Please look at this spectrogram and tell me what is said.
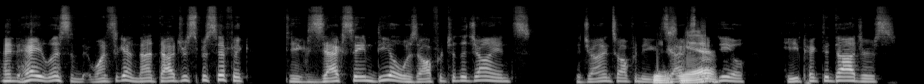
and hey, listen, once again, not Dodgers specific. The exact same deal was offered to the Giants. The Giants offered the exact yeah. same deal. He picked the Dodgers.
